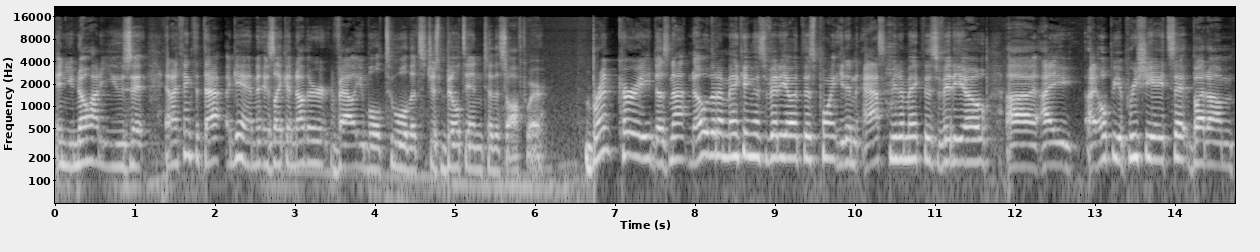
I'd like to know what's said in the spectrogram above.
and you know how to use it. And I think that that, again, is like another valuable tool that's just built into the software. Brent Curry does not know that I'm making this video at this point. He didn't ask me to make this video. Uh, I I hope he appreciates it. But um,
